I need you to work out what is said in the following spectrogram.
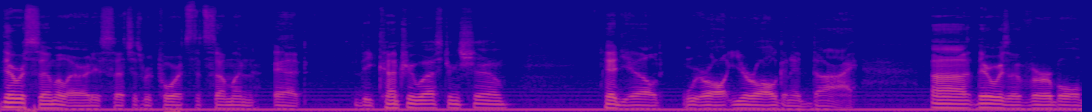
There were similarities, such as reports that someone at the country western show had yelled, "We're all, you're all gonna die." Uh, there was a verbal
